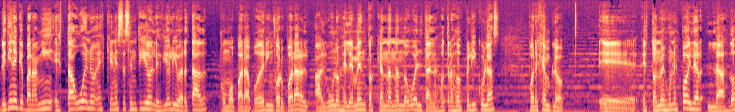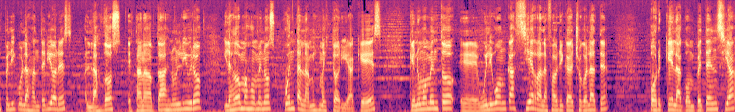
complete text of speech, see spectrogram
que tiene que para mí está bueno es que en ese sentido les dio libertad como para poder incorporar al- algunos elementos que andan dando vuelta en las otras dos películas. Por ejemplo, eh, esto no es un spoiler, las dos películas anteriores, las dos están adaptadas en un libro y las dos más o menos cuentan la misma historia, que es que en un momento eh, Willy Wonka cierra la fábrica de chocolate porque la competencia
